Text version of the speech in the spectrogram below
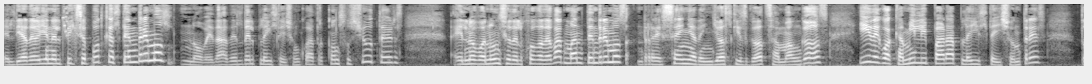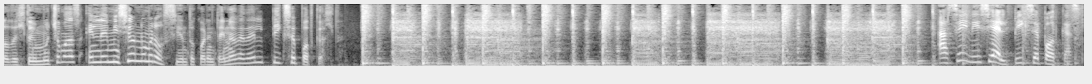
El día de hoy en el Pixel Podcast tendremos novedades del PlayStation 4 con sus shooters, el nuevo anuncio del juego de Batman, tendremos reseña de Injustice Gods Among Us y de Guacamole para PlayStation 3. Todo esto y mucho más en la emisión número 149 del Pixel Podcast. Así inicia el Pixel Podcast,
